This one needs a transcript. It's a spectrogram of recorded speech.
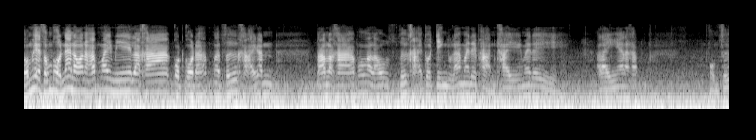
สมเหตุสมผลแน่นอนนะครับ ไม่มีราคากดๆนะครับมาซื้อขายกันตามราคาครับเพราะว่าเราซื้อขายตัวจริงอยู่แล้ว ไม่ได้ผ่านใครไม่ได้อะไรเงี้ยนะครับ ผมซื้อ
